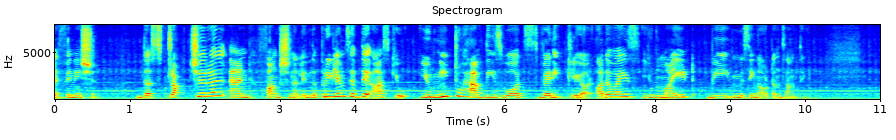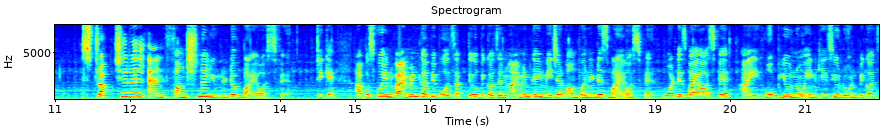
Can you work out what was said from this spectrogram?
definition the structural and functional in the prelims if they ask you you need to have these words very clear otherwise you might be missing out on something structural and functional unit of biosphere ठीक है आप उसको इन्वायरमेंट का भी बोल सकते हो बिकॉज इन्वायरमेंट का ही मेजर कॉम्पोनेंट इज बायोस्फेयर वॉट इज बायोस्फेयर आई होप यू नो इन केस यू डोंट बिकॉज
